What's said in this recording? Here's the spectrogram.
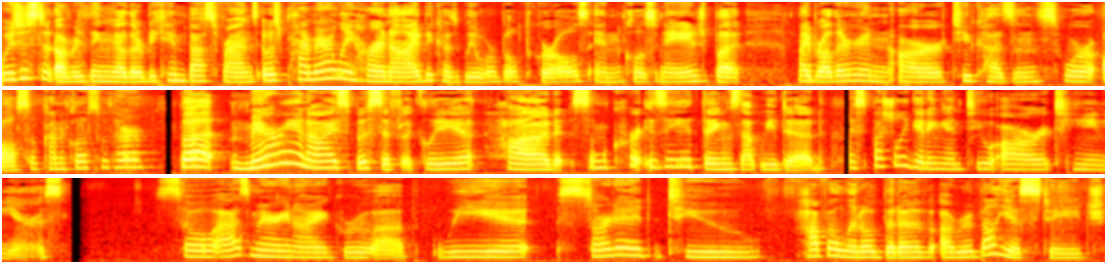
We just did everything together, became best friends. It was primarily her and I because we were both girls and close in age, but my brother and our two cousins were also kind of close with her. But Mary and I specifically had some crazy things that we did, especially getting into our teen years. So, as Mary and I grew up, we started to have a little bit of a rebellious stage.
